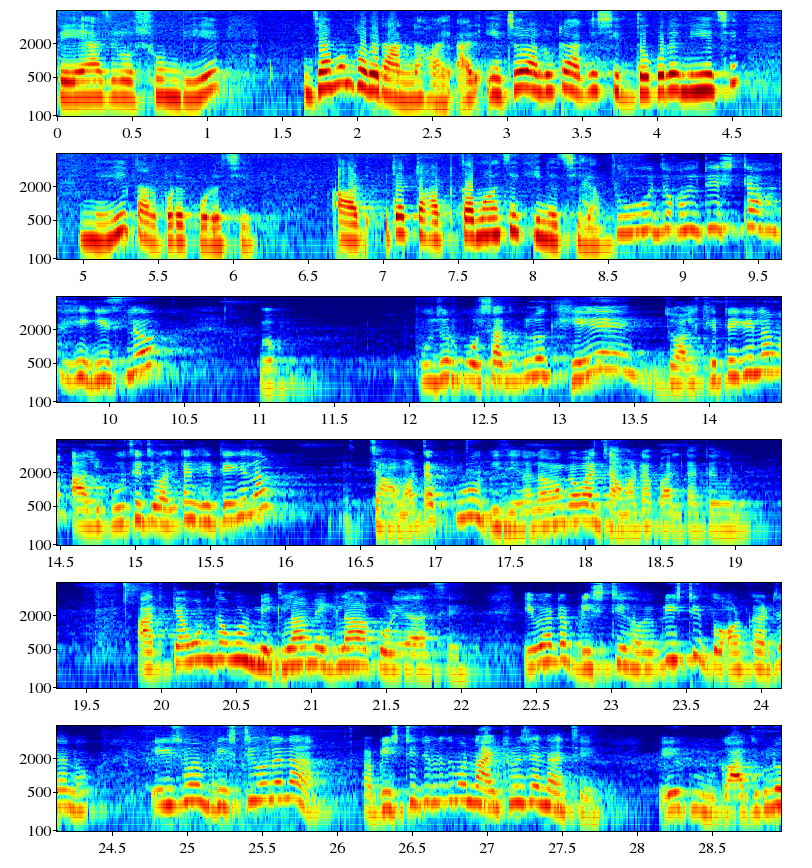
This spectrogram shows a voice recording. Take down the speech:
পেঁয়াজ, রসুন দিয়ে যেমনভাবে রান্না হয়। আর এঁচোড় আলুটা আগে সিদ্ধ করে নিয়েছি, নিয়ে তারপরে করেছি। আর এটা টাটকা মাছই কিনেছিলাম। তো জল তেষ্টা হয়ে গেছিল। পুজোর প্রসাদগুলো খেয়ে জল খেতে গেলাম আলকুচে জলটা খেতে গেলাম। জামাটা পুরো ভিজে গেল, আমাকে আবার জামাটা পাল্টাতে হলো। আর কেমন কেমন মেঘলা মেঘলা করে আছে। এবার একটা বৃষ্টি হবে। বৃষ্টির দরকার, জানো? এই সময় বৃষ্টি হলে না, আর বৃষ্টি দিলে তোমার নাইট্রোজেন আছে। এই গাছগুলো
